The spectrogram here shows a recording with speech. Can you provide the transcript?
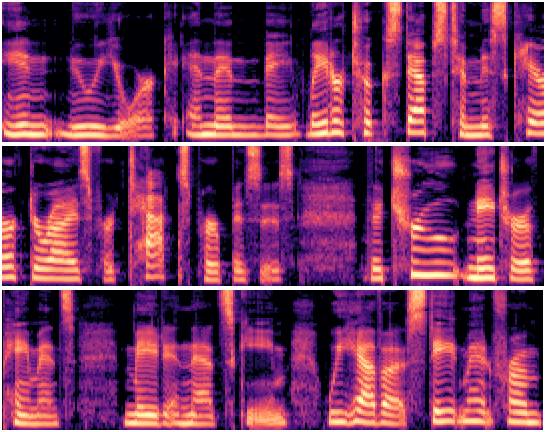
in New York. And then they later took steps to mischaracterize for tax purposes the true nature of payments made in that scheme. We have a statement from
